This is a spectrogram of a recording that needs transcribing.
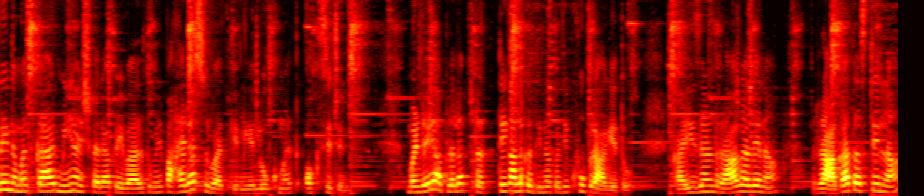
आणि नमस्कार मी ऐश्वर्या पेवाल. तुम्ही पाहायला सुरुवात केली आहे लोकमत ऑक्सिजन. मंडळी आपल्याला प्रत्येकाला कधी ना कधी खूप राग येतो. काही जण राग आले ना रागात असतील ना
